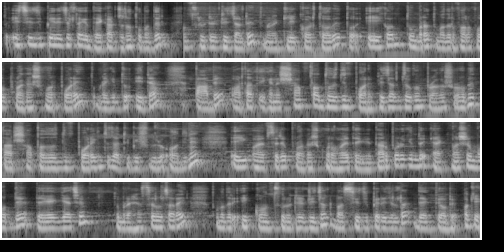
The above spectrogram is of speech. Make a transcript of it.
তো এই সিজিপি রেজাল্টটাকে দেখার জন্য তোমাদের কনসোলিডেড রেজাল্টে তোমরা ক্লিক করতে হবে। তো এইখন তোমরা তোমাদের ফলাফল প্রকাশ হওয়ার পরে তোমরা কিন্তু এটা পাবে। অর্থাৎ এখানে সপ্তাহ দশ দিন পরে রেজাল্ট যখন প্রকাশ হবে, তার সপ্তাহ দশ দিন পরে কিন্তু জাতীয় বিশ্ববিদ্যালয়ের অধীনে এই ওয়েবসাইটে প্রকাশ করা হয়ে থাকে। তারপরে কিন্তু এক মাসের মধ্যে দেখে গেছে তোমরা হ্যাসেল ছাড়াই তোমাদের এই কনসোলিডেড রেজাল্ট বা সিজিপি রেজাল্টটা দেখতে হবে। ওকে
